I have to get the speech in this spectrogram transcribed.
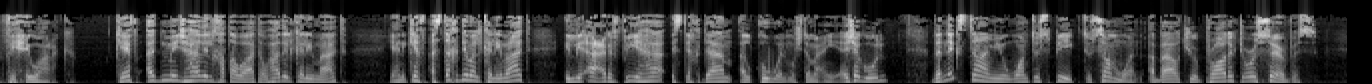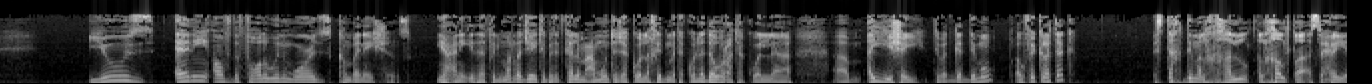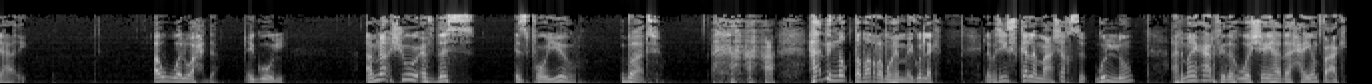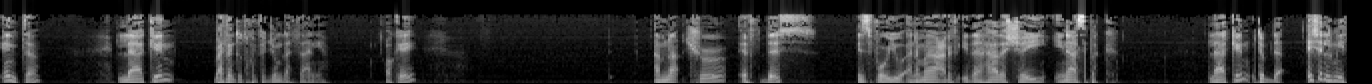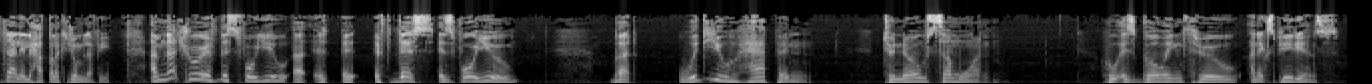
في حوارك؟ كيف أدمج هذه الخطوات أو هذه الكلمات يعني كيف أستخدم الكلمات اللي أعرف فيها استخدام القوة المجتمعية؟ إيش أقول؟ The next time you want to speak to someone about your product or service use any of the following words combinations. يعني إذا في المرة الجايه تبي تتكلم عن منتجك ولا خدمتك ولا دورتك ولا أي شيء تبي تقدمه أو فكرتك استخدم الخلط الخلطة السحرية هذه. أول واحدة يقول I'm not sure if this is for you but هذه النقطة مرة مهمة. يقول لك لما تيجي تتكلم مع شخص قول له أنا ماني عارف إذا هو الشيء هذا حينفعك أنت لكن بعدين تدخل في الجملة الثانية. أوكي؟ I'm not sure if this is for you. أنا ما أعرف إذا هذا الشيء يناسبك. لكن وتبدأ إيش المثال اللي حط لك جملة فيه؟ I'm not sure if this for you uh, if this is for you but would you happen to know someone who is going through an experience.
